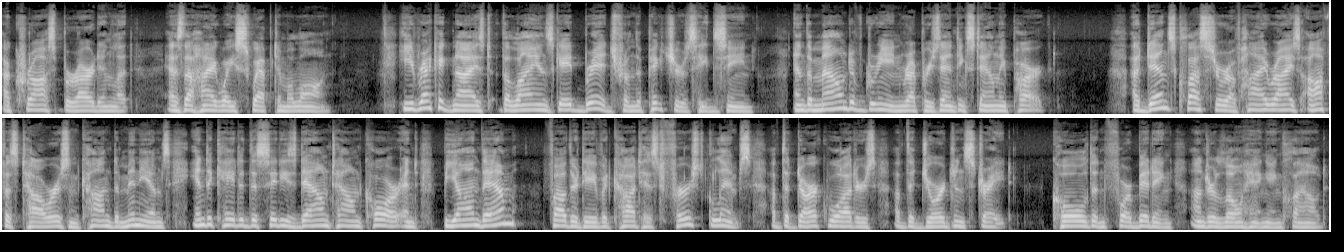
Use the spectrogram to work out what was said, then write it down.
across Burrard Inlet, as the highway swept him along. He recognized the Lions Gate Bridge from the pictures he'd seen, and the mound of green representing Stanley Park. A dense cluster of high rise office towers and condominiums indicated the city's downtown core, and beyond them, Father David caught his first glimpse of the dark waters of the Georgian Strait, cold and forbidding under low hanging cloud.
